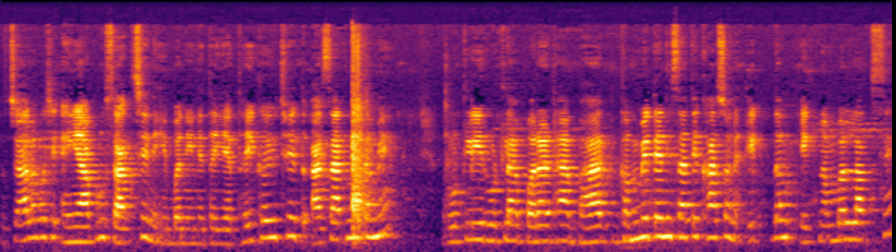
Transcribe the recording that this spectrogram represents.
તો ચાલો પછી અહીંયા આપણું શાક છે ને એ બનીને તૈયાર થઈ ગયું છે. તો આ શાકને તમે રોટલી રોટલા પરાઠા ભાત ગમે તેની સાથે ખાશો ને એકદમ એક નંબર લાગશે.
